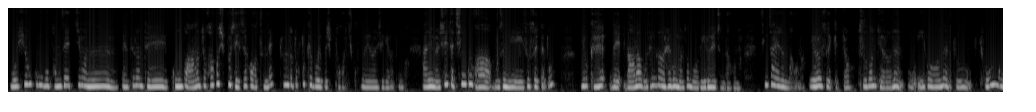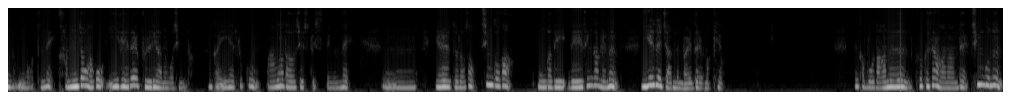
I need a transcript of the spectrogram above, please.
뭐 시험 공부 밤새 했지만은 애들한테 공부 안 한 척 하고 싶을 수 있을 것 같은데 좀 더 똑똑해 보이고 싶어가지고 뭐 이런 식이라던가 아니면 실제 친구가 무슨 일이 있었을 때도 이렇게 해- 내, 나라고 생각을 해보면서 뭐 위로해준다거나 칭찬해준다거나 이럴 수 있겠죠. 두 번째로는 어, 이거는 좀 좋은 방법인 것 같은데 감정하고 이해를 분리하는 것입니다. 그러니까 이게 조금 안 와닿으실 수도 있는데 음, 예를 들어서 친구가 뭔가 내, 내 생각에는 이해되지 않는 말들을 막 해요. 그러니까 뭐 나는 그렇게 생각 안 하는데 친구는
